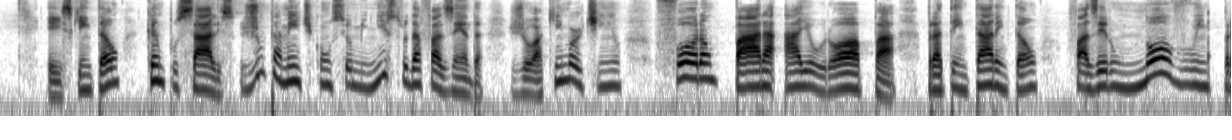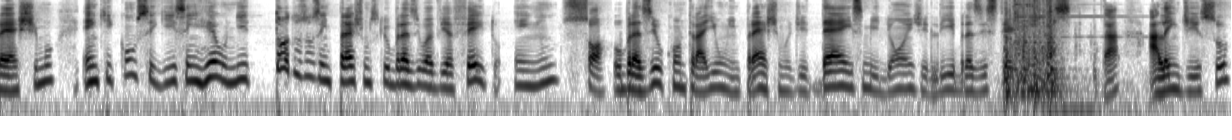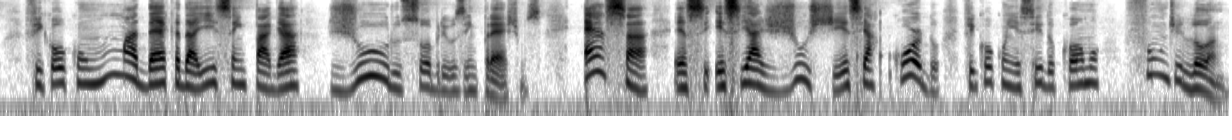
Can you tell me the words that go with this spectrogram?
Eis que então Campos Sales, juntamente com o seu ministro da Fazenda, Joaquim Mortinho, foram para a Europa para tentar então fazer um novo empréstimo em que conseguissem reunir todos os empréstimos que o Brasil havia feito em um só. O Brasil contraiu um empréstimo de 10 milhões de libras esterlinas. Tá? Além disso, ficou com uma década aí sem pagar juros sobre os empréstimos. Essa, esse, esse ajuste, esse acordo ficou conhecido como Fundiloan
